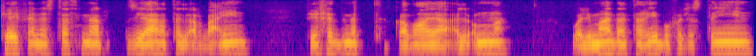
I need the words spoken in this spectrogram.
كيف نستثمر زيارة الأربعين في خدمة قضايا الأمة ولماذا تغيب فلسطين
